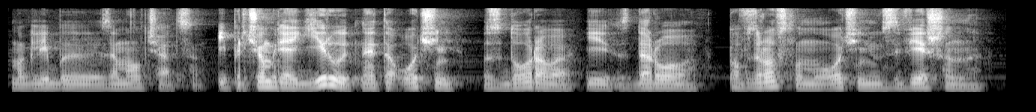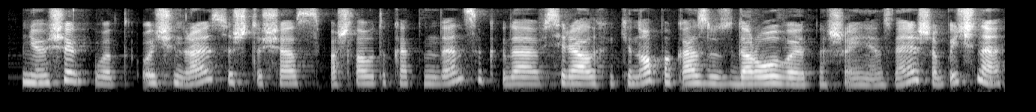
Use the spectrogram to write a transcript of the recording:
могли бы замолчаться. И причем реагируют на это очень здорово и здорово. По-взрослому очень взвешенно. Мне вообще вот очень нравится, что сейчас пошла вот такая тенденция, когда в сериалах и кино показывают здоровые отношения. Знаешь, обычно,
